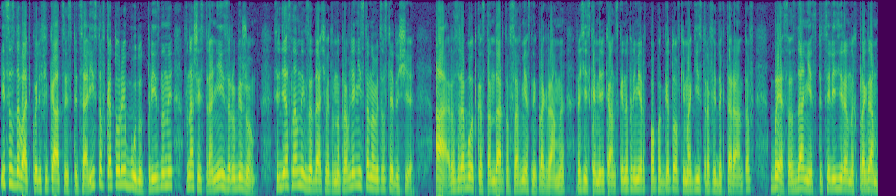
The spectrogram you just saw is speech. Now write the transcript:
и создавать квалификации специалистов, которые будут признаны в нашей стране и за рубежом. Среди основных задач в этом направлении становятся следующие – а. Разработка стандартов совместной программы, российско-американской, например, по подготовке магистров и докторантов. Б. Создание специализированных программ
